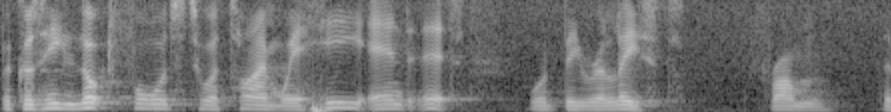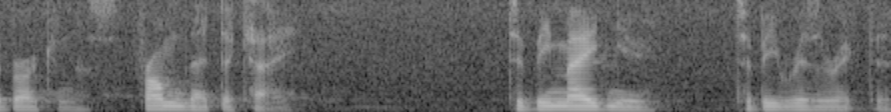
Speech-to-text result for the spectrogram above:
because he looked forwards to a time where he and it would be released from the brokenness, from that decay, to be made new, to be resurrected.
